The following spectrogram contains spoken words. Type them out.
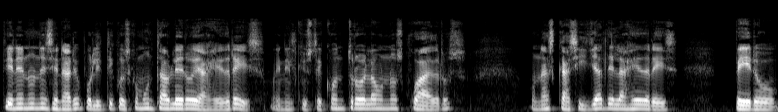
tiene en un escenario político es como un tablero de ajedrez, en el que usted controla unos cuadros, unas casillas del ajedrez, pero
